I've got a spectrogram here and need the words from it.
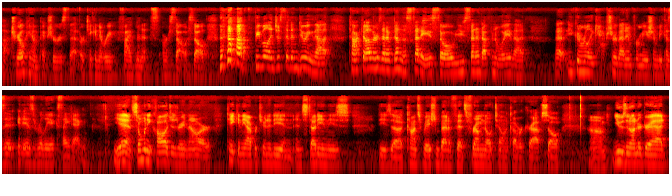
uh, trail cam pictures that are taken every five minutes or so. So, people interested in doing that, talk to others that have done the studies. So you set it up in a way that that you can really capture that information because it, it is really exciting. Yeah, and so many colleges right now are taking the opportunity and, and studying these these uh, conservation benefits from no-till and cover crops. So um, use an undergrad,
